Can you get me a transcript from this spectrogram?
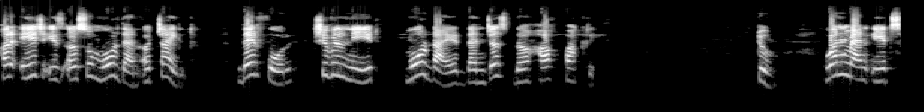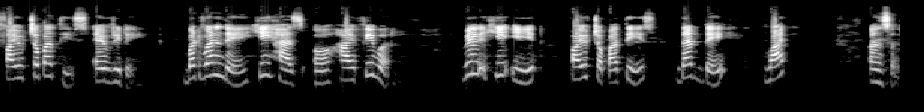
Her age is also more than a child. Therefore, she will need more diet than just the half bhakri. 2. One man eats 5 chapatis every day, but one day he has a high fever. Will he eat 5 chapatis that day? Why? Answer.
